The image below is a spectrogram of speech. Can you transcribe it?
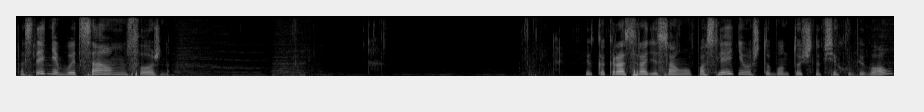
Последнее будет самым сложным. И как раз ради самого последнего, чтобы он точно всех убивал,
